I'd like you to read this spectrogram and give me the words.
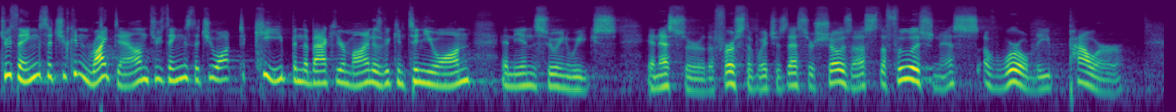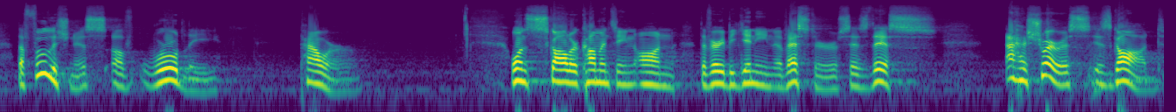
Two things that you can write down, two things that you ought to keep in the back of your mind as we continue on in the ensuing weeks in Esther. The first of which is Esther shows us the foolishness of worldly power. The foolishness of worldly power. One scholar commenting on the very beginning of Esther says this Ahasuerus is God.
